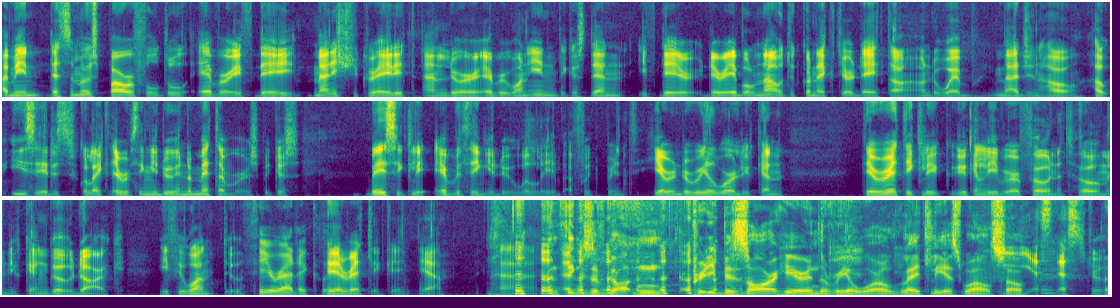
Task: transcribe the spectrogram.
I mean, that's the most powerful tool ever if they manage to create it and lure everyone in. Because then, if they're they're able now to connect their data on the web, imagine how how easy it is to collect everything you do in the metaverse. Because basically everything you do will leave a footprint. Here in the real world, you can theoretically you can leave your phone at home and you can go dark if you want to. Theoretically, Theoretically, yeah. Uh, And things have gotten pretty bizarre here in the real world lately as well. So yes, that's true.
